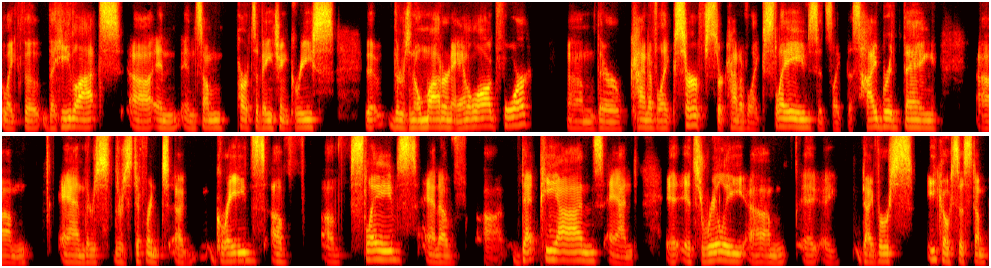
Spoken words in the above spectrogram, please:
like the the helots uh, in in some parts of ancient Greece. That there's no modern analog for. Um, they're kind of like serfs, they're kind of like slaves. It's like this hybrid thing, um, and there's there's different uh, grades of of slaves and of uh, debt peons, and it, it's really um, a, a, diverse ecosystem,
